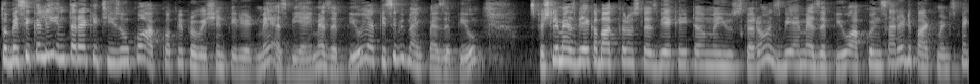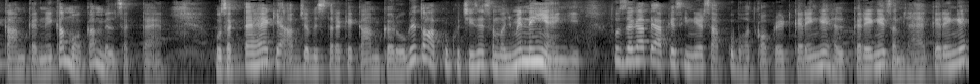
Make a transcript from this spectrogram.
तो बेसिकली इन तरह की चीज़ों को आपको अपने प्रोवेशन पीरियड में एसबीआई में एज ए या किसी भी बैंक में एज ए स्पेशली मैं एस का बात करूँ, इसलिए एस का ही टर्म में यूज़ कर रहा हूँ। एस बी में एज ए पी आपको इन सारे डिपार्टमेंट्स में काम करने का मौका मिल सकता है। हो सकता है कि आप जब इस तरह के काम करोगे तो आपको कुछ चीज़ें समझ में नहीं आएँगी। तो उस जगह पे आपके सीनियर्स आपको बहुत कॉपरेट करेंगे हेल्प करेंगे, समझाया करेंगे।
